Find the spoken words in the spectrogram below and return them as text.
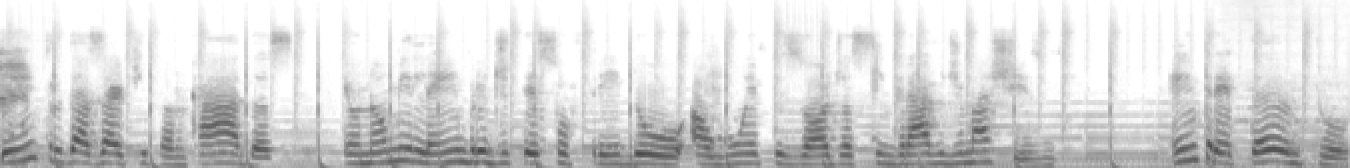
Dentro das arquibancadas, eu não me lembro de ter sofrido algum episódio assim grave de machismo. Entretanto,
